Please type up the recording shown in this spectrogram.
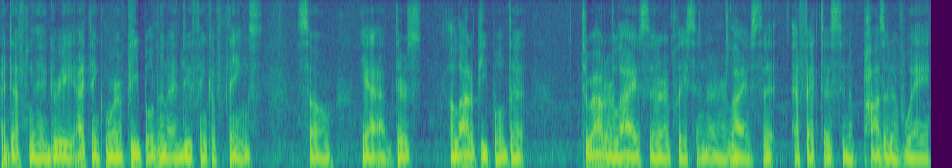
I definitely agree. I think more of people than I do think of things. So, yeah, there's a lot of people that throughout our lives that are placed in our lives that affect us in a positive way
